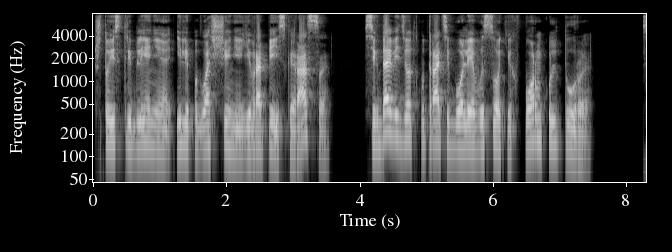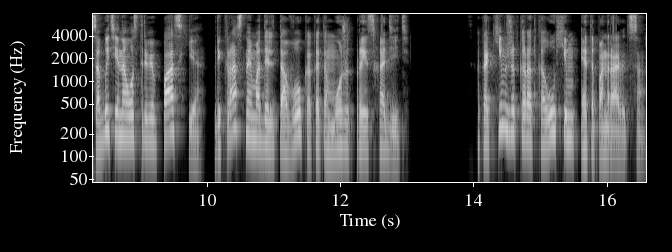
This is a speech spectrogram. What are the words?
что истребление или поглощение европейской расы всегда ведет к утрате более высоких форм культуры. События на острове Пасхи – прекрасная модель того, как это может происходить. А каким же короткоухим это понравится?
